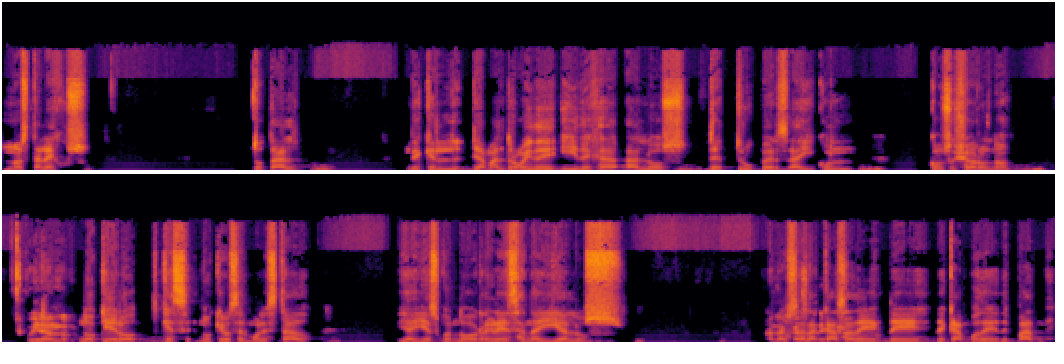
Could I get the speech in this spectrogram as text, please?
no está lejos. Total, de que él llama al droide y deja a los Dead Troopers ahí con, con su shuttle, ¿no? Cuidándolo. No quiero que no quiero ser molestado. Y ahí es cuando regresan ahí a los a la casa, la de, casa de, de, campo de, de Padme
